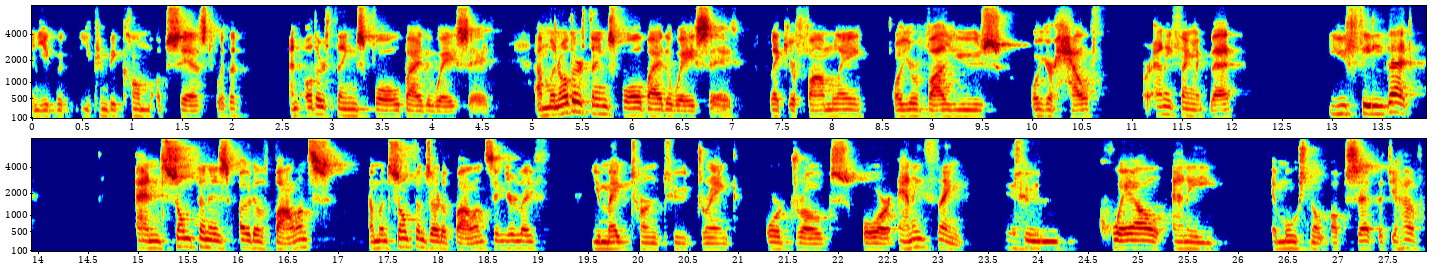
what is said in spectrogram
and you, you can become obsessed with it. And other things fall by the wayside. And when other things fall by the wayside, like your family or your values or your health or anything like that, you feel that and something is out of balance. And when something's out of balance in your life, you might turn to drink or drugs or anything yeah. to quell any emotional upset that you have.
